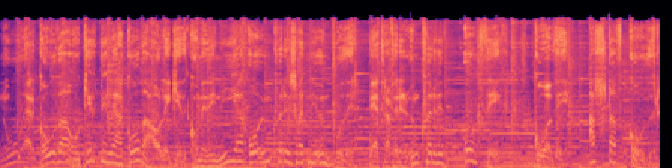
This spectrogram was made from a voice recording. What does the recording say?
Nú er góða og gyrnilega góða áleikið komið í nýjar og umhverfisvætni umbúðir. Betra fyrir umhverfið og þig. Góði. Alltaf góður.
